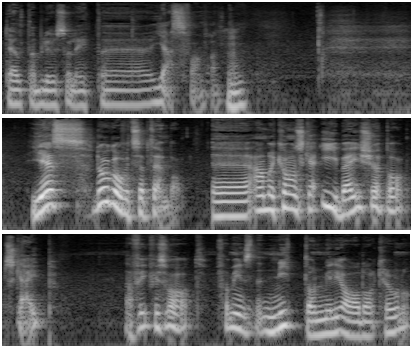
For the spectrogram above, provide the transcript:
Delta Blues och lite jazz framförallt. Mm. Yes, då går vi till september. Eh, amerikanska Ebay köper Skype. Där fick vi svaret. För minst 19 miljarder kronor.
